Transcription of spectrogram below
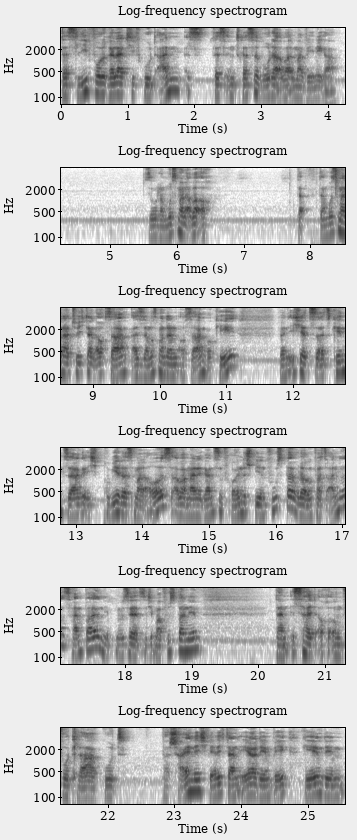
das lief wohl relativ gut an. Es, das Interesse wurde aber immer weniger. So, da muss man aber auch da, da muss man natürlich dann auch sagen, also da muss man dann auch sagen, okay, wenn ich jetzt als Kind sage, ich probiere das mal aus, aber meine ganzen Freunde spielen Fußball oder irgendwas anderes, Handball, wir müssen ja jetzt nicht immer Fußball nehmen, dann ist halt auch irgendwo klar, gut, wahrscheinlich werde ich dann eher den Weg gehen, den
